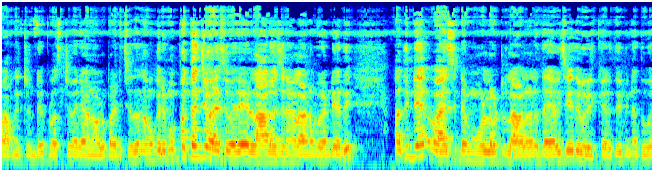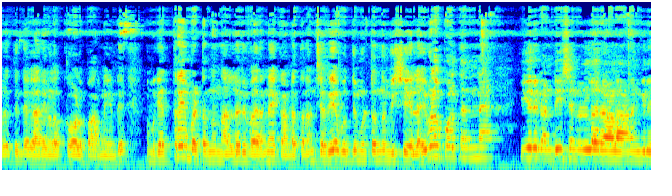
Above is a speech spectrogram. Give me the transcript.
പറഞ്ഞിട്ടുണ്ട്. പ്ലസ് ടു വരെയാണ് അവൾ പഠിച്ചത്. നമുക്കൊരു മുപ്പത്തഞ്ച് വയസ്സ് വരെയുള്ള ആലോചനകളാണ് വേണ്ടിയത്. അതിന്റെ വയസ്സിന്റെ മുകളിലോട്ടുള്ള ആളുകൾ ദയവ് ചെയ്ത് വിളിക്കരുത്. പിന്നെ ദൂരത്തിന്റെ കാര്യങ്ങളൊക്കെ അവൾ പറഞ്ഞിട്ടുണ്ട്. നമുക്ക് എത്രയും പെട്ടെന്ന് നല്ലൊരു വരനെ കണ്ടെത്തണം. ചെറിയ ബുദ്ധിമുട്ടൊന്നും വിഷയമില്ല. ഇവളെ പോലെ തന്നെ ഈ ഒരു കണ്ടീഷനുള്ള ഒരാളാണെങ്കിൽ.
